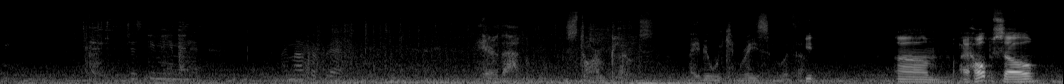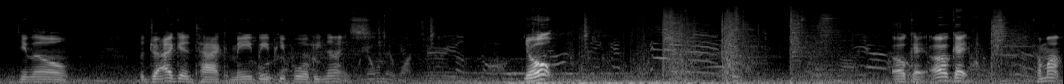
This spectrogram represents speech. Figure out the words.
keep. Just give me a minute. I'm out of breath. Hear that? Stormcloaks. Maybe we can reason with them. You- Um, I hope so. You know, the dragon attack, maybe people will be nice. We only want to. Nope. Okay, okay. Come on.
